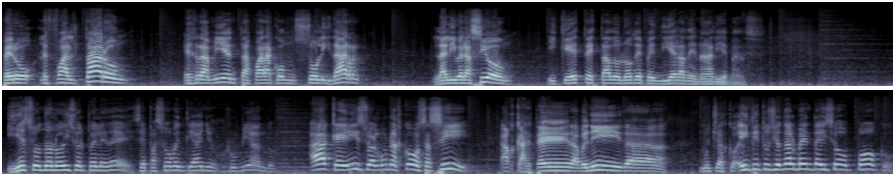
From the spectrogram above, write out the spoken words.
pero le faltaron herramientas para consolidar la liberación y que este Estado no dependiera de nadie más. Y eso no lo hizo el PLD. Se pasó 20 años rumiando. Ah, que hizo algunas cosas, sí. Ah, cartera, avenida, muchas cosas. Institucionalmente hizo poco.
